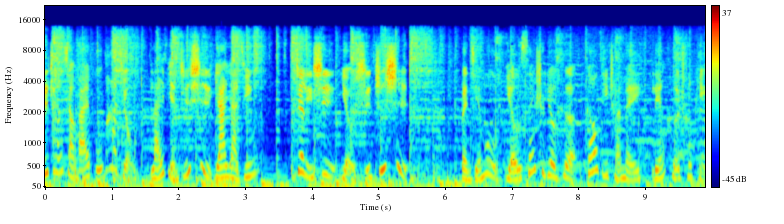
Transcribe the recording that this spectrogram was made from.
职场小白不怕囧，来点知识压压惊。这里是有识知识，本节目由三十六克高低传媒联合出品。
